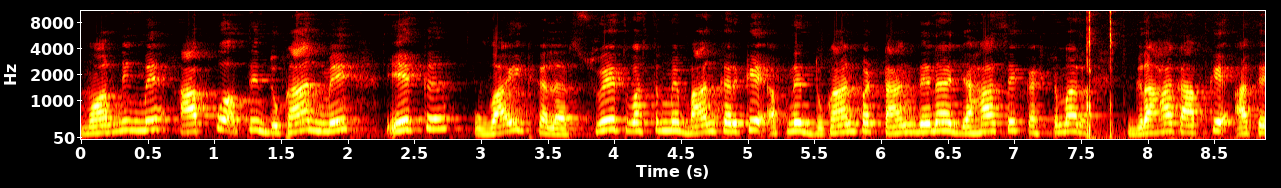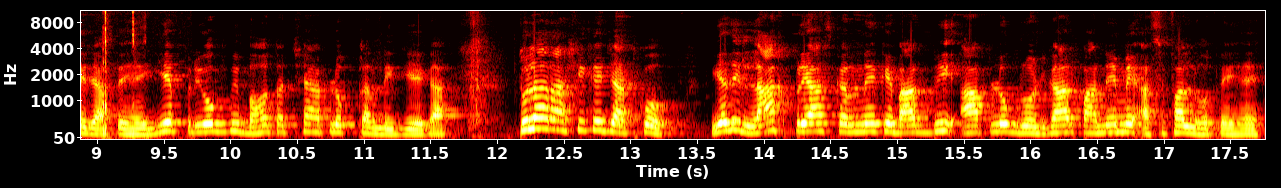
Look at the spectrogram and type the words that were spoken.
मॉर्निंग में आपको अपनी दुकान में एक वाइट कलर श्वेत वस्त्र में बाँध करके अपने दुकान पर टांग देना है जहाँ से कस्टमर ग्राहक आपके आते जाते हैं। ये प्रयोग भी बहुत अच्छा आप लोग कर लीजिएगा। तुला राशि के जातकों, यदि लाख प्रयास करने के बाद भी आप लोग रोज़गार पाने में असफल होते हैं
